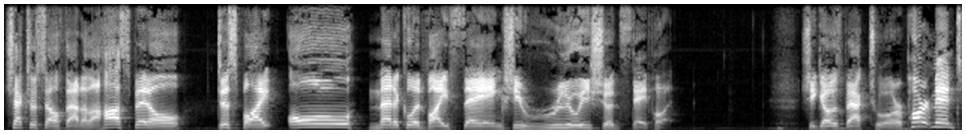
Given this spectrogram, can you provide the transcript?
checks herself out of the hospital, despite all medical advice saying she really should stay put. She goes back to her apartment,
